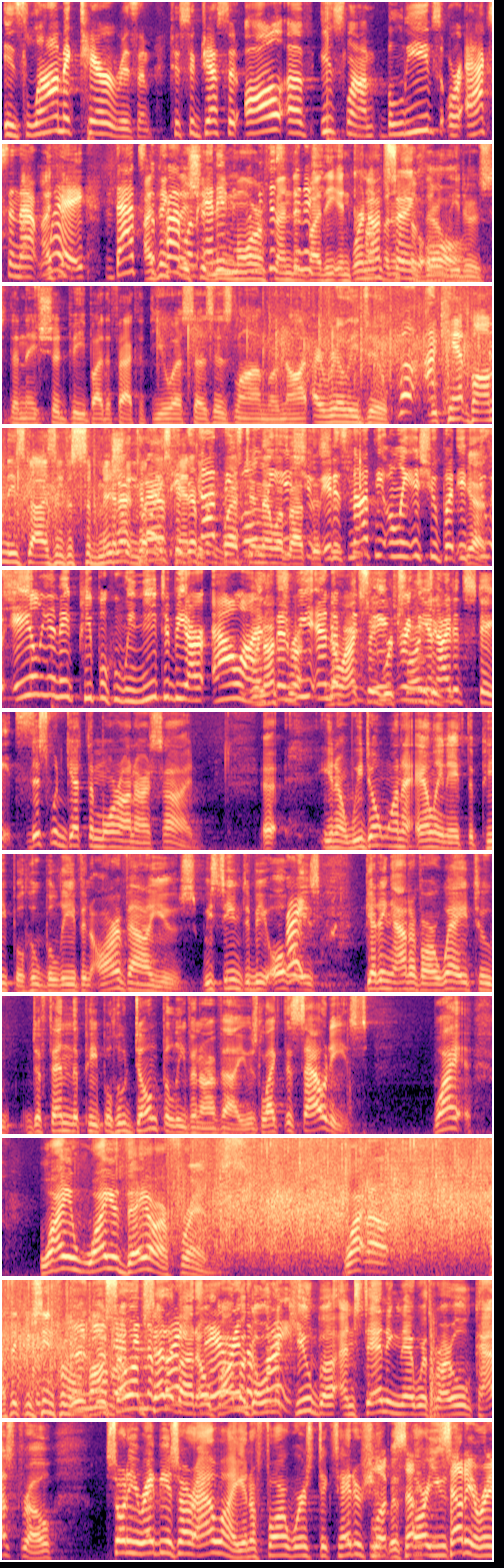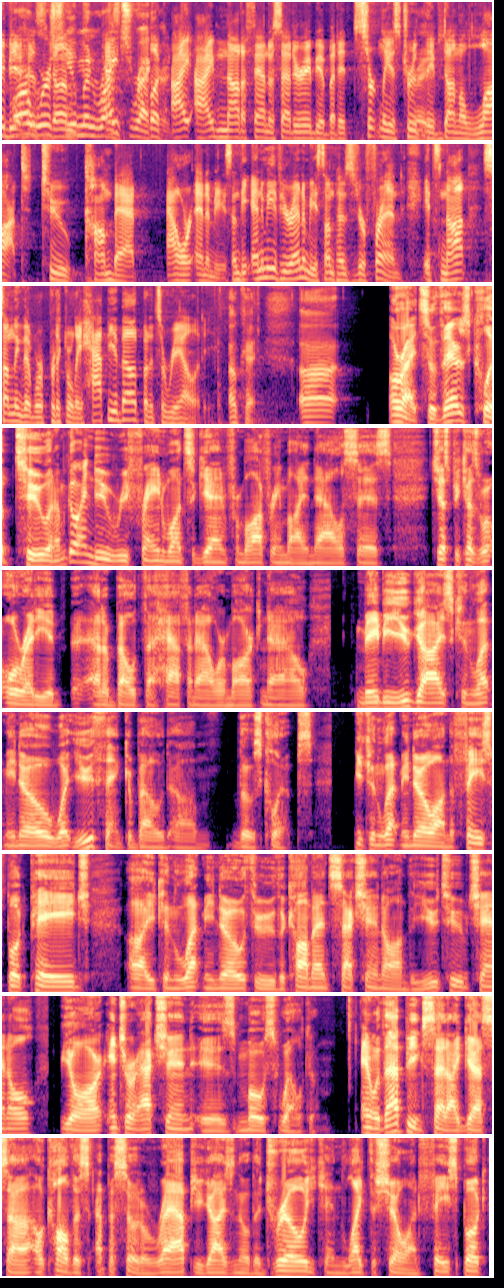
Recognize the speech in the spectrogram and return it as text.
Islamic terrorism to suggest that all of Islam believes or acts in that I way, think- that's the I think problem. they should And be in- more just offended by the incompetence of their all. leaders than they should be by the fact that the U.S. says Islam or not. I really do. Well, I- we can't bomb these guys into submission, Can I- can but I ask a It's different not the question, only though, about issue. this It is issue? not the only issue, but if Yes. you alienate people who we need to be our allies, then try- we end no, up actually, we're endangering trying the to- United States. This would get them more on our side. Uh, you know, we don't want to alienate the people who believe in our values. We seem to be always getting out of our way to defend the people who don't believe in our values, like the Saudis. Why, why, why are they our friends? Why? I think you've seen from They need You're so upset about They're Obama the going to. Cuba and standing there with Raul Castro. Saudi Arabia is our ally in a far worse dictatorship Look, with Sa- far, use, Saudi Arabia far has worse done, human has- rights record. Look, I, I'm not a fan of Saudi Arabia, but it certainly is true that they've done a lot to combat our enemies. And the enemy of your enemy sometimes is your friend. It's not something that we're particularly happy about, but it's a reality. okay. Uh, All right, so there's clip two, and I'm going to refrain once again from offering my analysis just because we're already at, at about the half an hour mark now. Maybe you guys can let me know what you think about um, those clips. You can let me know on the Facebook page. Uh, you can let me know through the comment section on the YouTube channel. Your interaction is most welcome. And with that being said, I guess uh, I'll call this episode a wrap. You guys know the drill. You can like the show on Facebook,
